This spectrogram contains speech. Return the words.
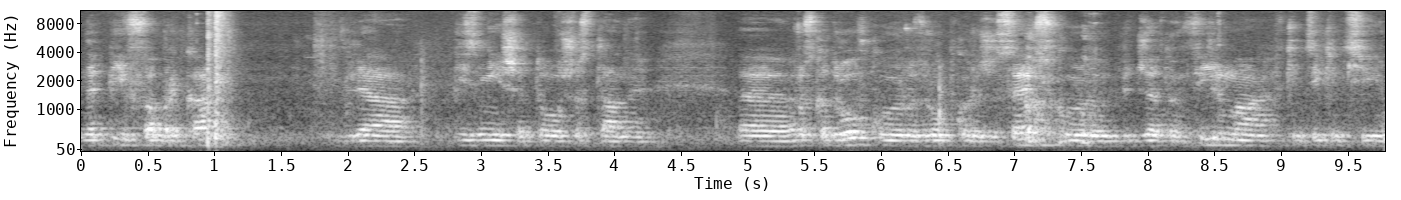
напівфабрикат для пізніше того, що стане е, розкадровкою, розробкою режисерською, бюджетом фільму, в кінці кінці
